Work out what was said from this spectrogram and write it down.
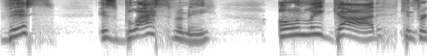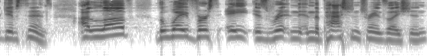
This is blasphemy. Only God can forgive sins. I love the way verse 8 is written in the Passion Translation.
